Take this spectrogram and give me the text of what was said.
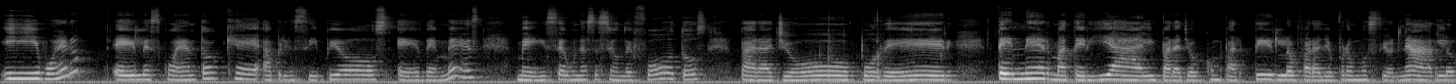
Y bueno, eh, les cuento que a principios eh, de mes me hice una sesión de fotos para yo poder tener material para yo compartirlo, para yo promocionarlo.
